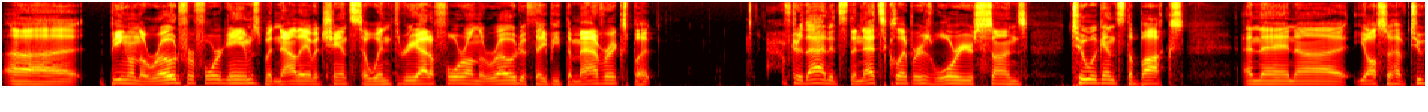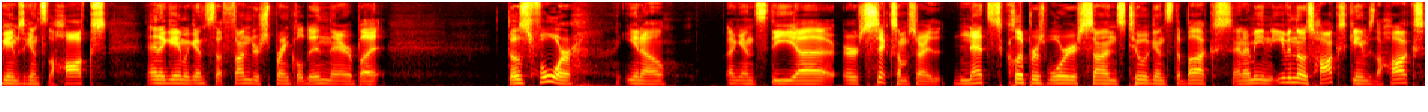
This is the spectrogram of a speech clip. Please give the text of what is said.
uh, being on the road for four games, but now they have a chance to win three out of four on the road if they beat the Mavericks. But after that, it's the Nets, Clippers, Warriors, Suns, two against the Bucks, and then uh, you also have two games against the Hawks and a game against the Thunder sprinkled in there. But those four, you know, against the uh, or six, I'm sorry, Nets, Clippers, Warriors, Suns, two against the Bucks, and I mean even those Hawks games, the Hawks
